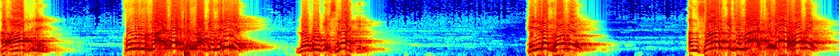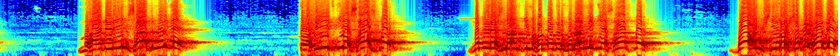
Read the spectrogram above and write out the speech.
ہاں آپ نے قول اللہ کے ذریعے۔ لوگوں کی اصلاح کی۔ ہجرت ہو گئی۔ انصار کی جماعت تیار ہو گئی۔ مہاجرین ساتھ مل گئے۔ توحید کی احساس پر، نبی اسلام کی محبت اور غلامی کی احساس پر باہم شیر و شکر ہو گئے۔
